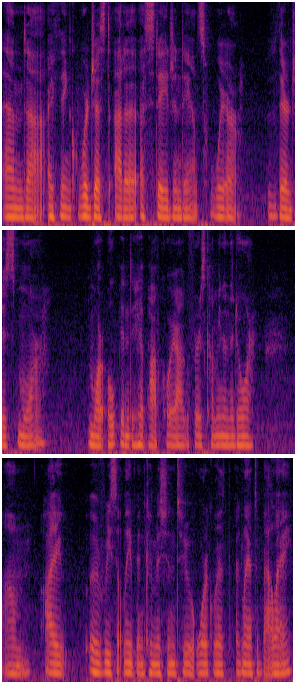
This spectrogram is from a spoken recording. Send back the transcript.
And uh, I think we're just at a, a, stage in dance where they're just more, more open to hip hop choreographers coming in the door. Um, I have recently been commissioned to work with Atlanta Ballet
